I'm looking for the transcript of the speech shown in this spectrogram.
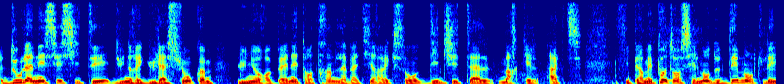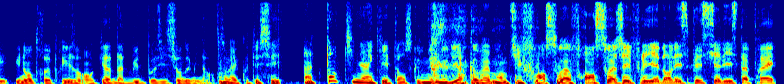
D'où la nécessité d'une régulation comme l'Union européenne est en train de la bâtir avec son Digital Market Act, qui permet potentiellement de démanteler une entreprise en cas d'abus de position dominante. Bah écoutez, c'est un tantinet inquiétant ce que vous venez de nous dire quand même, mon petit François. François. Geffrier dans les spécialistes. Après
